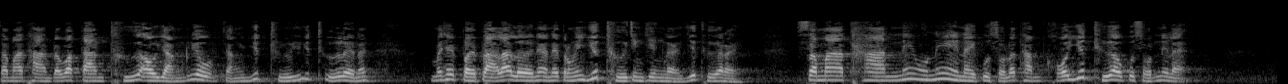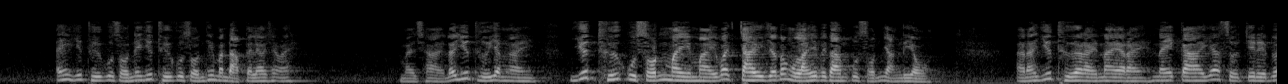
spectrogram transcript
สมาทานแปลว่าการถือเอาอย่างเรียวอย่างยึดถือยึดถือเลยนะไม่ใช่ปล่อยปละละเลยเนี่ยในตรงนี้ยึดถือจริงๆเลยยึดถืออะไร สมาทานแน่วแน่ในกุศลธรรม ขอยึดถือเอากุศลนี่แหละไอ้ยึดถือกุศลเนี่ยยึดถือกุศลที่มันดับไปแล้วใช่ไหมไม่ใช่ แล้วยึดถือยังไง ยึดถือกุศลใหม่ ๆ ว่าใจจะต้องไหลไปตามกุศลอย่างเดียว อันนะยึดถืออะไรในอะไร ในกายสุจริตว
